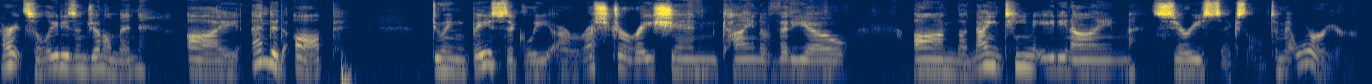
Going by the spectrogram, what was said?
Alright, so ladies and gentlemen, I ended up doing basically a restoration kind of video on the 1989 Series 6 Ultimate Warrior.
